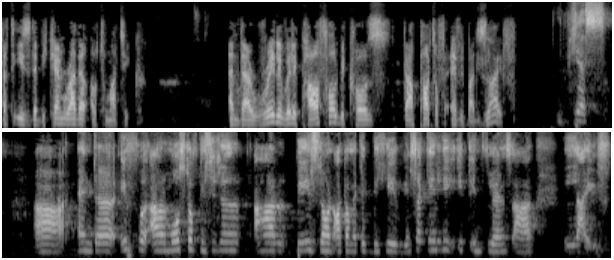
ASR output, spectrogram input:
that is they became rather automatic and they're really really powerful because they're part of everybody's life yes uh, and uh, if our most of decisions are based on automatic behavior, certainly it influence our life.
